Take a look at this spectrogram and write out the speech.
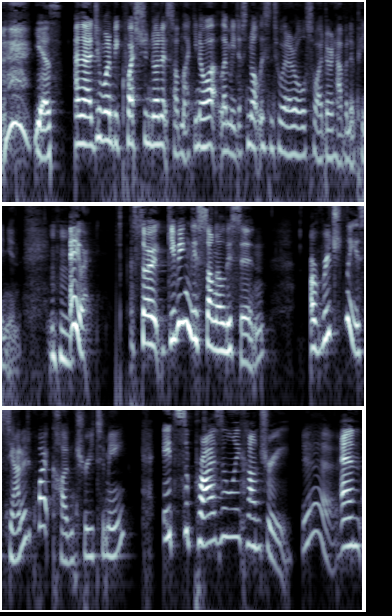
Yes. And I don't want to be questioned on it, so I'm like, you know what? Let me just not listen to it at all so I don't have an opinion. Anyway, so giving this song a listen, originally it sounded quite country to me. It's surprisingly country. Yeah. And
